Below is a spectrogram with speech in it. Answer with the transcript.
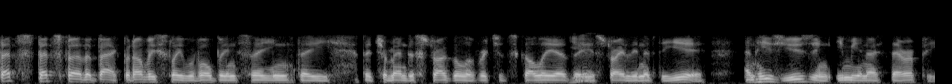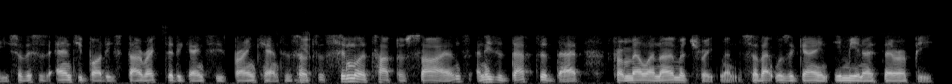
That's that's further back, but obviously we've all been seeing the the tremendous struggle of Richard Scolyer, the yeah. Australian of the Year, and he's using immunotherapy. So this is antibodies directed against his brain cancer. So yep. it's a similar type of science, and he's adapted that from melanoma treatment. So that was again immunotherapy.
